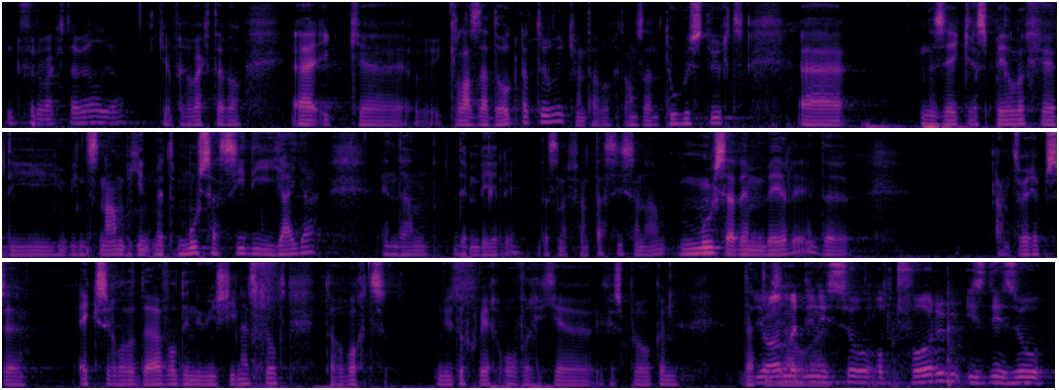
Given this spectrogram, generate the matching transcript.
ik verwacht dat wel, ja. Ik verwacht dat wel. Uh, ik, uh, ik, las dat ook natuurlijk, want dat wordt ons aan toegestuurd. een zekere speler die, wiens naam begint met Moussa Sidi Yaya en dan Dembele. Dat is een fantastische naam. Moussa Dembele, de Antwerpse ex-rode duivel die nu in China speelt. Daar wordt nu toch weer over ge, gesproken. Dat ja, maar die is zo, op het forum is die zo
